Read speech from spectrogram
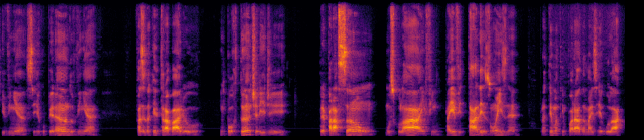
que vinha se recuperando, vinha fazendo aquele trabalho importante ali de preparação muscular, enfim, para evitar lesões, né? Para ter uma temporada mais regular.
